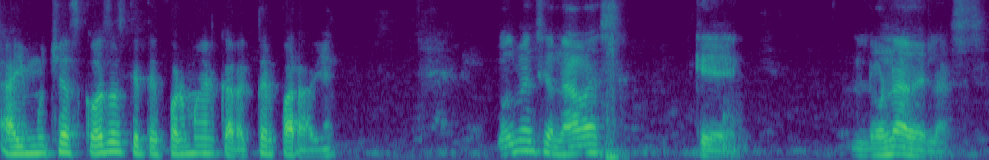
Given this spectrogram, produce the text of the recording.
hay muchas cosas que te forman el carácter para bien. Vos mencionabas que una de las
